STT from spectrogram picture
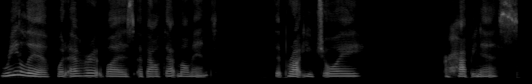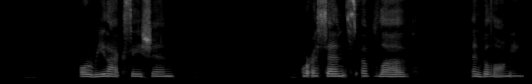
relive whatever it was about that moment that brought you joy or happiness or relaxation or a sense of love and belonging.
